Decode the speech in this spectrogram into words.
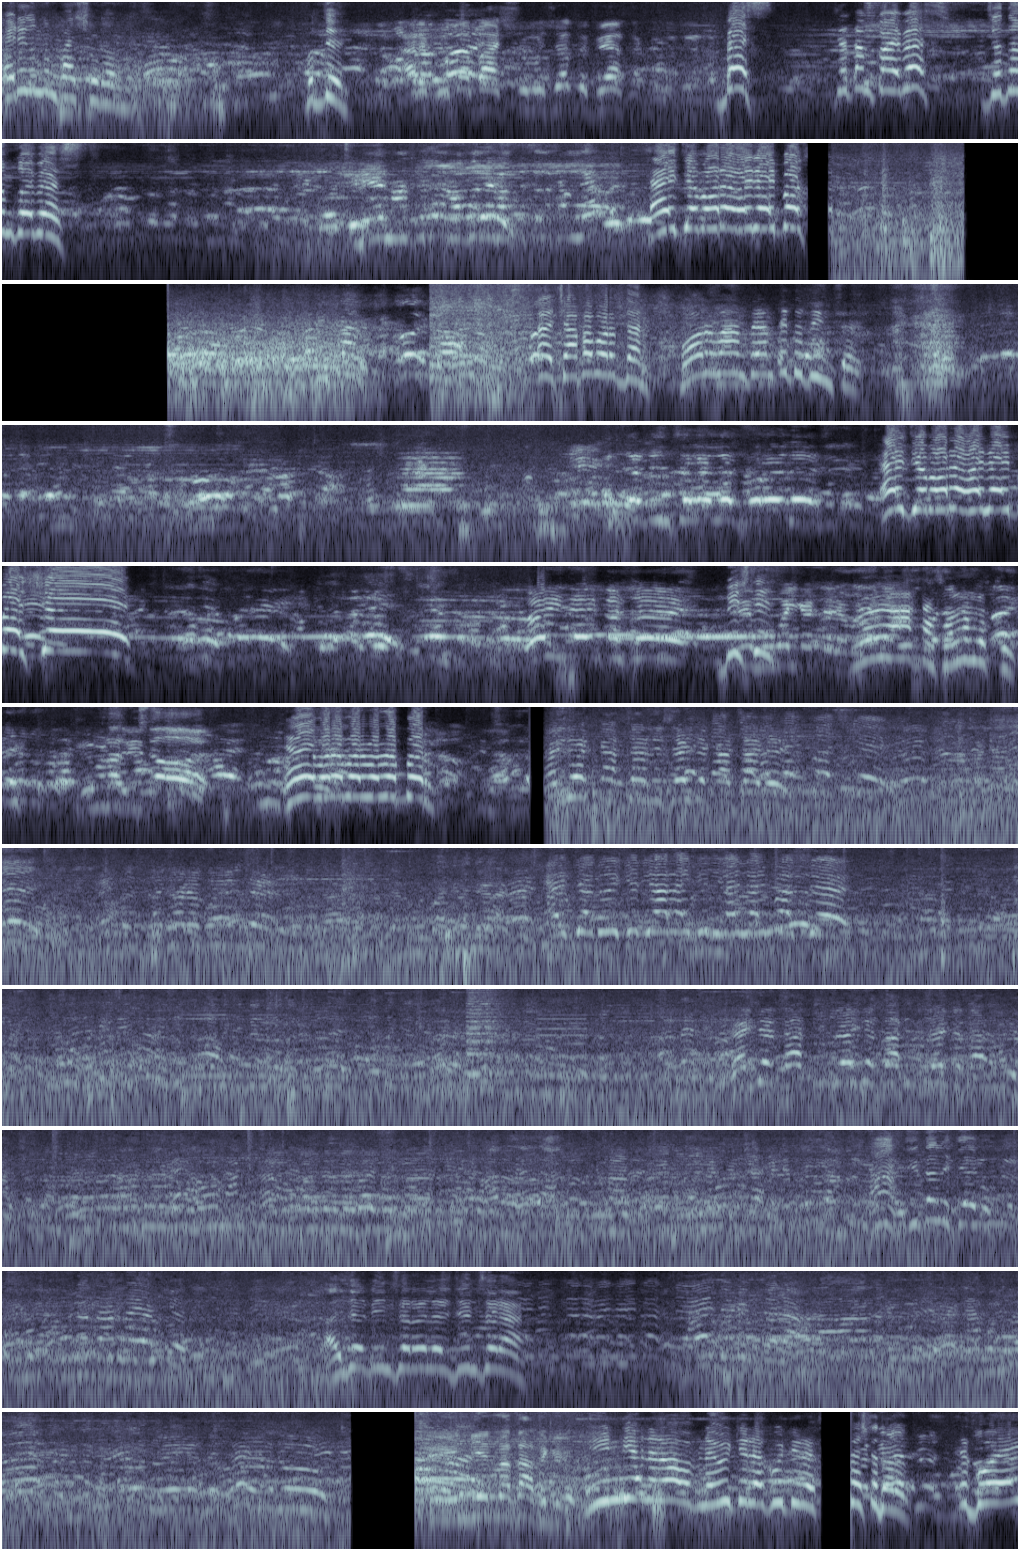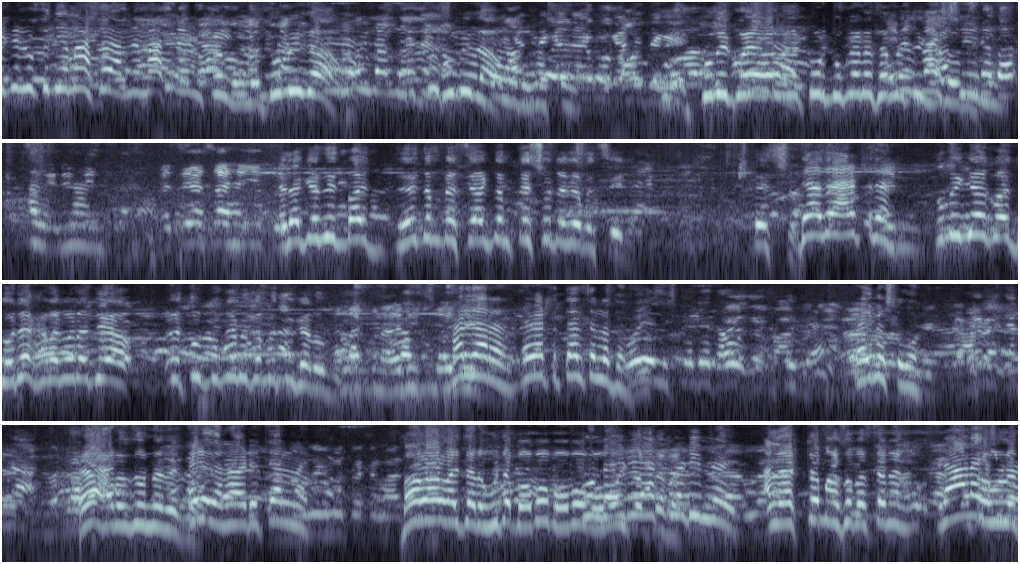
এটা কিন্তু পাঁচশো টাকা তো বেশ, যেতাম কয় বেশ, যেতাম কয় বেশ। এই যে বড় হইলে বস। চাপা বরফ দেন। বড় মান দেন তো তিনশো এই যে বড় ওই নেই পাশে। বরাবর বরাবর। দুই কেজি আড়াই কেজি এই লাইন আছে এই যে ডিম সেরা ডিম সেরা ইন্ডিয়ান মাথা আছে ইন্ডিয়ানের অভাব নেই উইটে রাখ তুমি যাও। তুমি যাও। তুমি তোর দোকানের সামনে তুই যাও। আরে, না, এটা কেজি ভাই একদম বেশি একদম তেইশশো টাকা বেশি তুমি গিয়ে কয়ে ধরে খানা করে দিয়া এটা তোর দোকানের সামনে তুই গেল আরে দাঁড়ান এই একটা তেল তেল দেন এই বেশটা দেন হ্যাঁ আরও জন্য রেখো এইটা দেন এটা তেল নাই। বাবা লাইটার উঠে বাবা বাবা বাবা এই এক প্লেট ডিম নাই। আর একটা মাছও বেচতে না না, হলে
